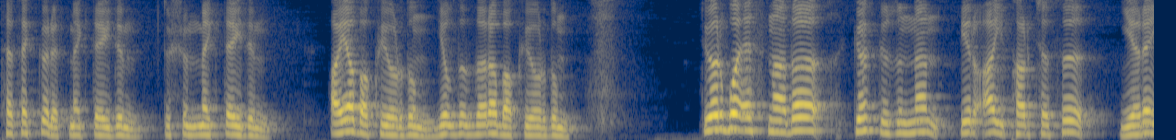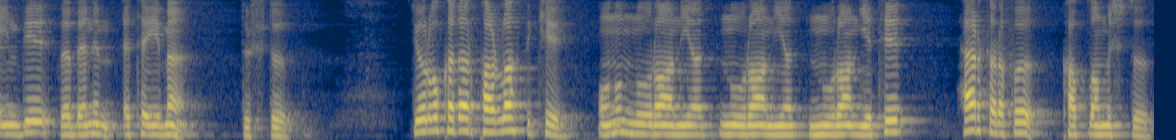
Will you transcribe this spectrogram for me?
tefekkür etmekteydim, düşünmekteydim. Aya bakıyordum, yıldızlara bakıyordum. Diyor bu esnada gökyüzünden bir ay parçası yere indi ve benim eteğime düştü. Diyor o kadar parlaktı ki onun nuraniyet, nuraniyet, nuraniyeti her tarafı kaplamıştı.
